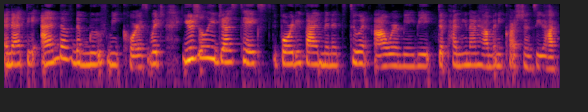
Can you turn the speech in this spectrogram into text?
And at the end of the Move Me course, which usually just takes 45 minutes to an hour maybe, depending on how many questions you have,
